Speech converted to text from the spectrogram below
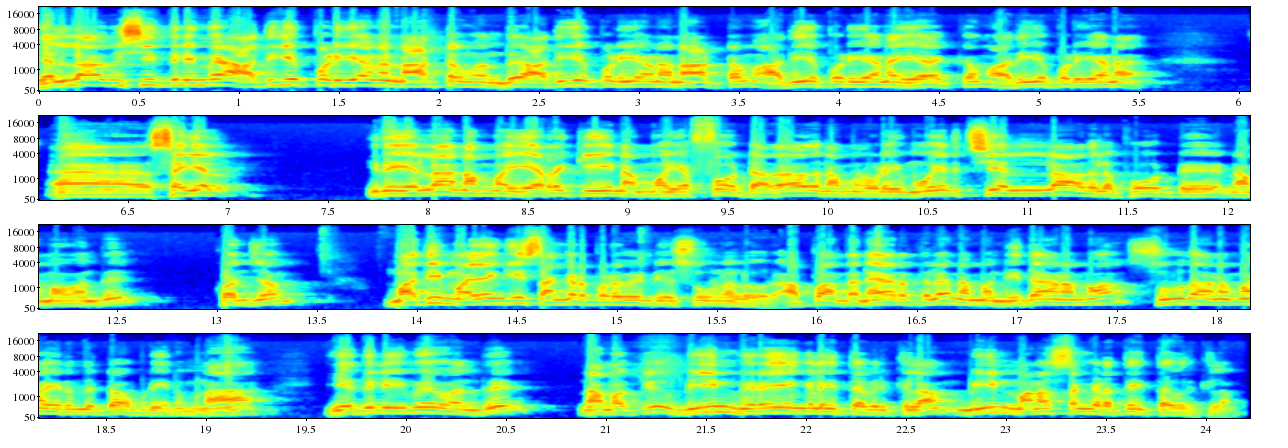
எல்லா விஷயத்துலையுமே அதிகப்படியான நாட்டம் வந்து அதிகப்படியான நாட்டம் அதிகப்படியான ஏக்கம் அதிகப்படியான செயல் இதையெல்லாம் நம்ம இறக்கி நம்ம எஃபோர்ட் அதாவது நம்மளுடைய முயற்சியெல்லாம் அதில் போட்டு நம்ம வந்து கொஞ்சம் மதிமயங்கி சங்கடப்பட வேண்டிய சூழ்நிலை வரும். அப்போ அந்த நேரத்தில் நம்ம நிதானமாக சூதானமாக இருந்துட்டோம் அப்படின்னம்னா எதுலேயுமே வந்து நமக்கு வீண் விரயங்களை தவிர்க்கலாம் வீண் மனசங்கடத்தை தவிர்க்கலாம்.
